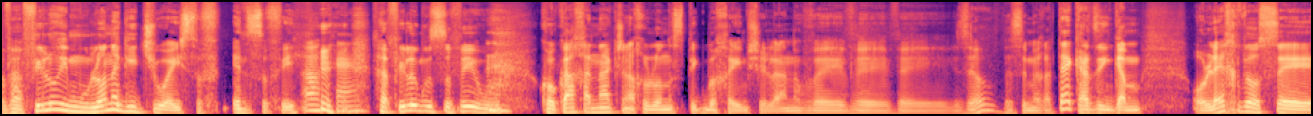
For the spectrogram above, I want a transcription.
ואפילו אם הוא לא נגיד שהוא אינסופ- אינסופי, אוקיי. אפילו אם הוא סופי, הוא כל כך ענק שאנחנו לא נספיק בחיים שלנו, ו- ו- ו- וזהו, וזה מרתק. אז אני גם הולך ועושה,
